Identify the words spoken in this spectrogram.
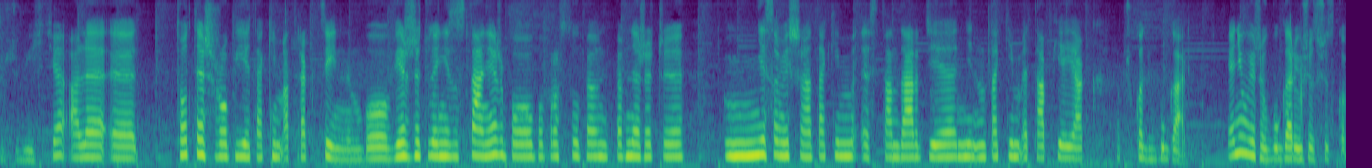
Rzeczywiście, ale e, to też robi je takim atrakcyjnym, bo wiesz, że tutaj nie zostaniesz, bo po prostu pewne rzeczy nie są jeszcze na takim standardzie, na takim etapie jak na przykład w Bułgarii. Ja nie mówię, że w Bułgarii już jest wszystko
